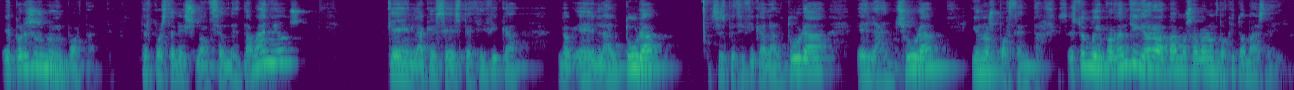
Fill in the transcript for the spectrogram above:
Eh, por eso es muy importante. Después tenéis una opción de tamaños, que en la que se especifica eh, la altura, se especifica la altura, eh, la anchura y unos porcentajes. Esto es muy importante y ahora vamos a hablar un poquito más de ello.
